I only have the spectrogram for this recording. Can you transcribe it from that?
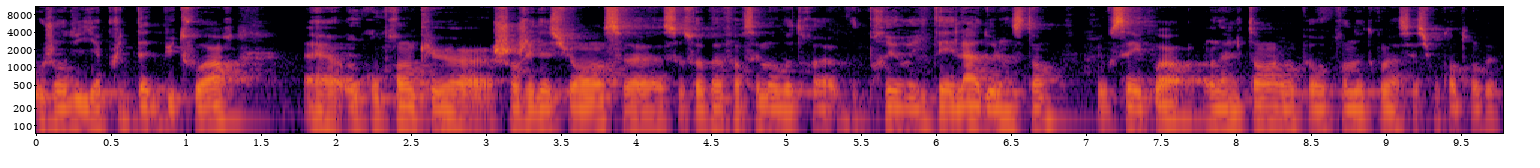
aujourd'hui il n'y a plus de date butoir, on comprend que changer d'assurance, ce soit pas forcément votre, priorité là de l'instant. Mais vous savez quoi? On a le temps et on peut reprendre notre conversation quand on veut.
